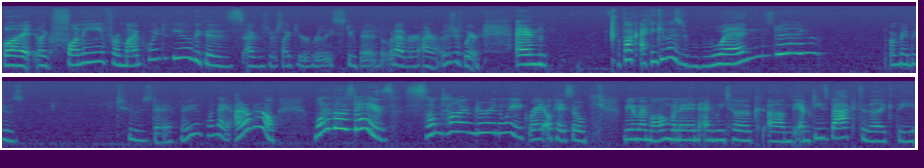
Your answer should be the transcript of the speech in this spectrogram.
but like funny from my point of view because I was just like you're really stupid but whatever. I don't know. It was just weird. And fuck I think it was Wednesday? Or maybe it was Tuesday. Maybe it was Monday. I don't know. One of those days. Sometime during the week right? Okay so me and my mom went in and we took um, the empties back to the like the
